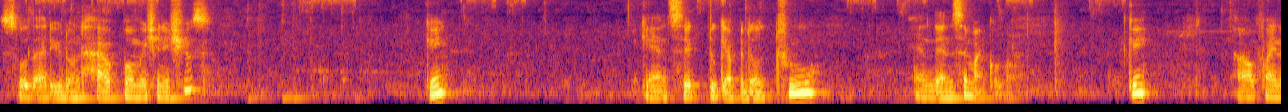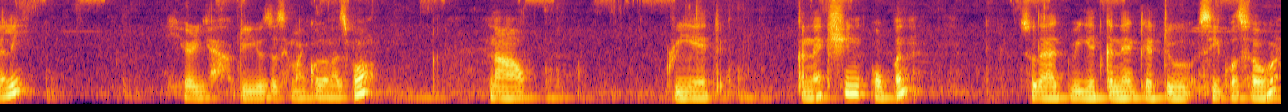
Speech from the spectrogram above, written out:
so that you don't have permission issues okay? You can set to capital true and then semicolon okay? Now finally here you have to use the semicolon as well. Now create connection open so that we get connected to SQL Server.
